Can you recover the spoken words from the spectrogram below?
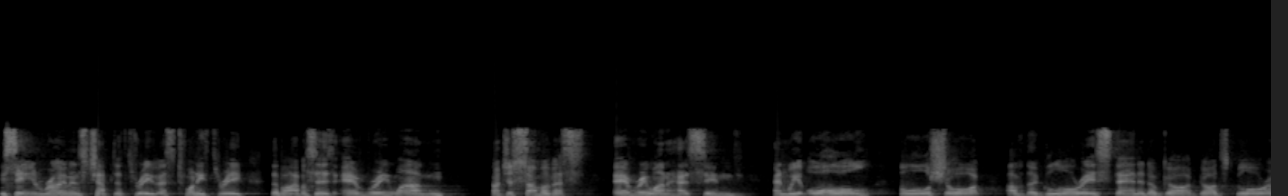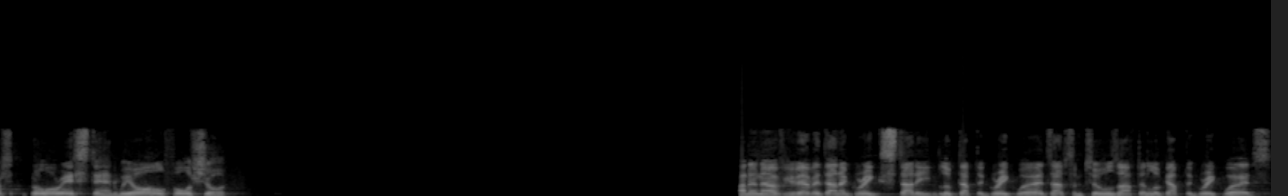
You see, in Romans chapter 3, verse 23, the Bible says, Everyone, not just some of us, everyone has sinned, and we all fall short of the glorious standard of God, God's glorious, glorious standard. We all fall short. I don't know if you've ever done a Greek study, looked up the Greek words. I have some tools I often look up the Greek words.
